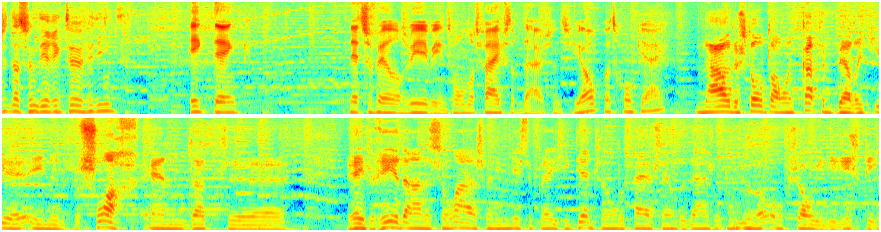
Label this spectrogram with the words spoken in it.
80.000 dat zo'n directeur verdient. Ik denk net zoveel als Weerwind, 150.000. Joop, wat gok jij? Nou, er stond al een kattenbelletje in een verslag. En dat eh, refereerde aan het salaris van die minister-president van 175.000 euro of zo in die richting.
